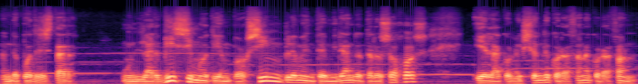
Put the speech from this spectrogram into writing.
donde puedes estar un larguísimo tiempo simplemente mirándote a los ojos, y en la conexión de corazón a corazón.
